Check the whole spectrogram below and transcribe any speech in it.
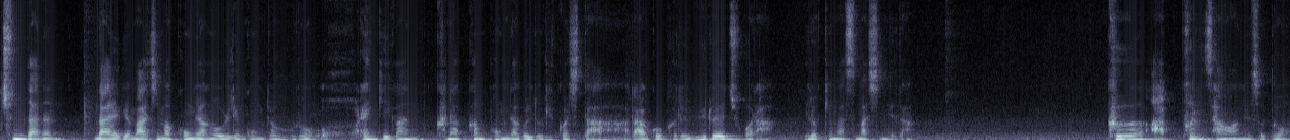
춘다는 나에게 마지막 공양을 올린 공덕으로 오랜 기간 크나큰 복락을 누릴 것이다 라고 그를 위로해 주거라 이렇게 말씀하십니다. 그 아픈 상황에서도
